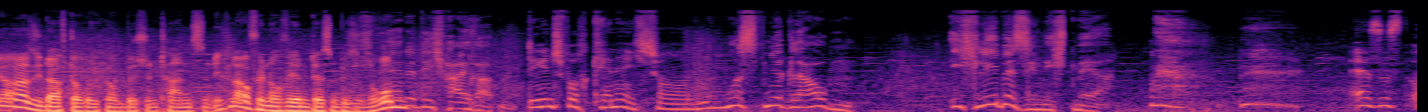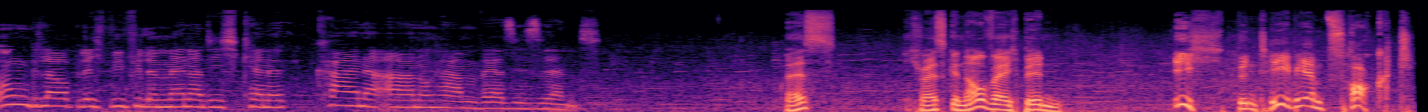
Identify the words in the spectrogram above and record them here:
Ja, sie darf doch ruhig noch ein bisschen tanzen. Ich laufe hier noch währenddessen ein bisschen Ich rum. werde dich heiraten. Den Spruch kenne ich schon. Du musst mir glauben. Ich liebe sie nicht mehr. Es ist unglaublich, wie viele Männer, die ich kenne, keine Ahnung haben, wer sie sind. Was? Ich weiß genau, wer ich bin. Ich bin TBM Zockt.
